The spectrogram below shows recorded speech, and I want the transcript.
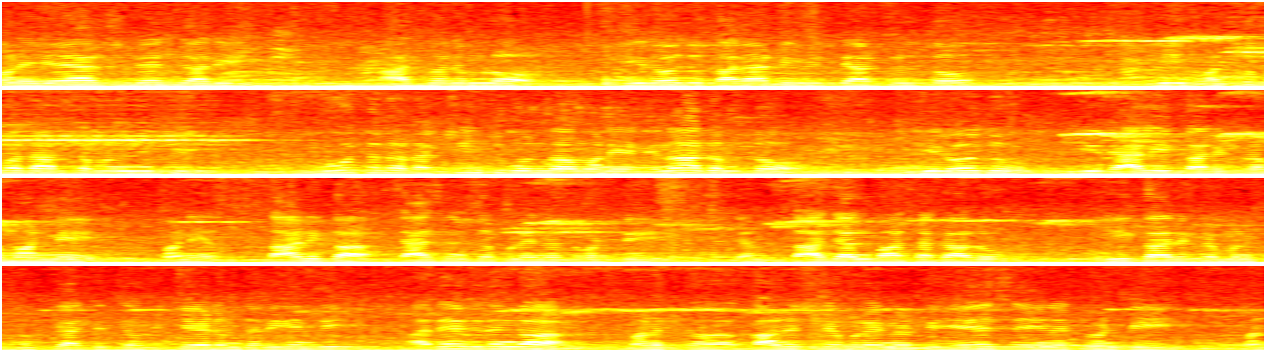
మన ఏఆర్ సురేష్ గారి ఆధ్వర్యంలో ఈరోజు కరాటే విద్యార్థులతో ఈ మత్తు పదార్థముల నుంచి యువతను రక్షించుకుందామనే నినాదంతో ఈరోజు ఈ ర్యాలీ కార్యక్రమాన్ని మన స్థానిక శాసనసభ్యులైనటువంటి ఎం షాజాన్ బాషా గారు ఈ కార్యక్రమానికి ముఖ్య అతిథిగా విచ్చేయడం జరిగింది. అదేవిధంగా మన కానిస్టేబుల్ అయినటువంటి ఏఎస్ఐ అయినటువంటి మన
